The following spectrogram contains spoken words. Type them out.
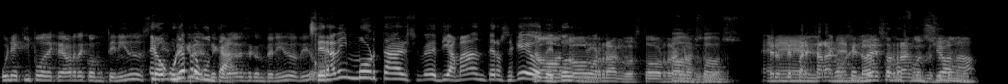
un equipo de creador de contenidos. Pero una de pregunta. creadores de contenido, tío. ¿Será de Immortals, eh, Diamante, no sé qué? No, o de todo? todos los rangos, todos los rangos. Todos, todos. Pero te emparejará con gente de esos rangos, funciona, supongo.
